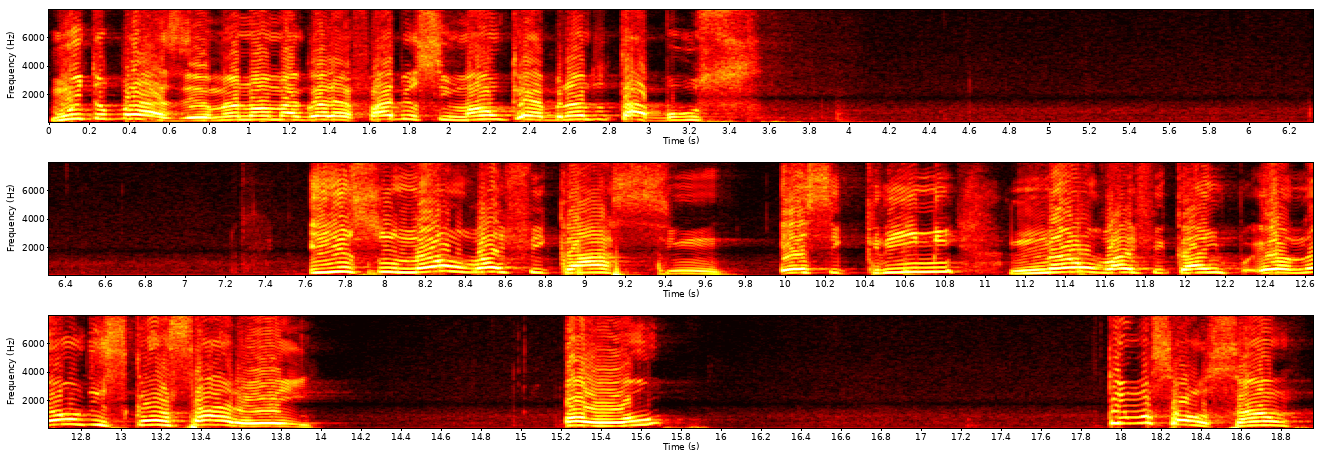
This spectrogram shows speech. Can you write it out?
Muito prazer. Meu nome agora é Fábio Simão, quebrando tabus. Isso não vai ficar assim. Esse crime não vai ficar. Eu não descansarei. Ou tem uma solução.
